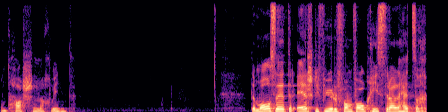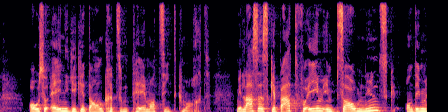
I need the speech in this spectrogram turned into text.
und haschen nach Wind? Der Mose, der erste Führer vom Volk Israel, hat sich also einige Gedanken zum Thema Zeit gemacht. Wir lesen das Gebet von ihm im Psalm 90 und im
